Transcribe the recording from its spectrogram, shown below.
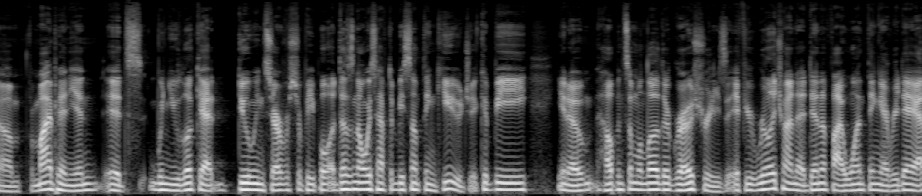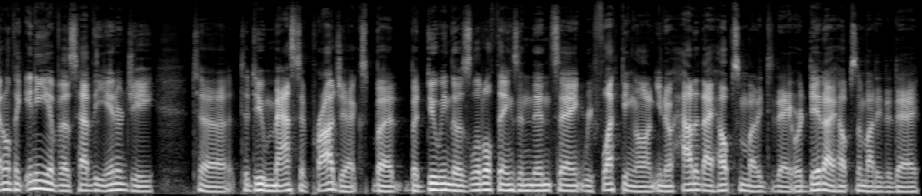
um, from my opinion, it's when you look at doing service for people, it doesn't always have to be something huge. It could be you know helping someone load their groceries. If you're really trying to identify one thing every day, I don't think any of us have the energy to to do massive projects, but but doing those little things and then saying reflecting on you know how did I help somebody today or did I help somebody today?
